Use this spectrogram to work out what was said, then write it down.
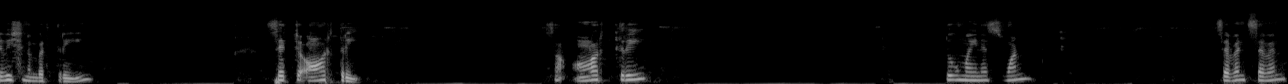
Division number 3. Set R3. So R3, 2 minus 1, 7, 7,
